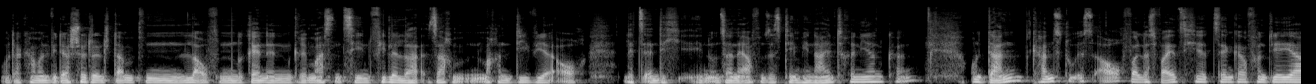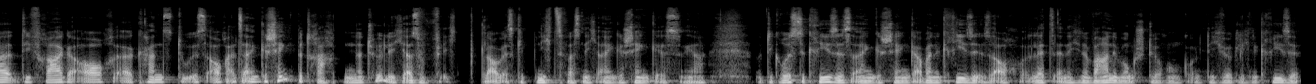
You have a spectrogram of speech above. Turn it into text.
Und da kann man wieder schütteln, stampfen, laufen, rennen, Grimassen ziehen, viele La Sachen machen, die wir auch letztendlich in unser Nervensystem hineintrainieren können. Und dann kannst du es auch, weil das war jetzt hier, Zenker, von dir ja die Frage auch, äh, kannst du es auch als ein Geschenk betrachten? Natürlich. Also ich glaube, es gibt nichts, was nicht ein Geschenk ist, ja. Und die größte Krise ist ein Geschenk, aber eine Krise ist auch letztendlich eine Wahrnehmungsstörung und nicht wirklich eine Krise.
